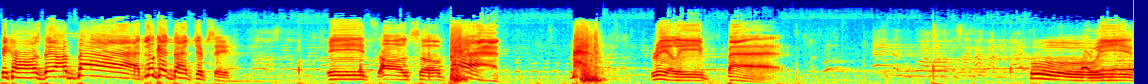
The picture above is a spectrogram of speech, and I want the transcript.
because they are bad. Look at that gypsy. It's also bad. Bad. Really bad. Who is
